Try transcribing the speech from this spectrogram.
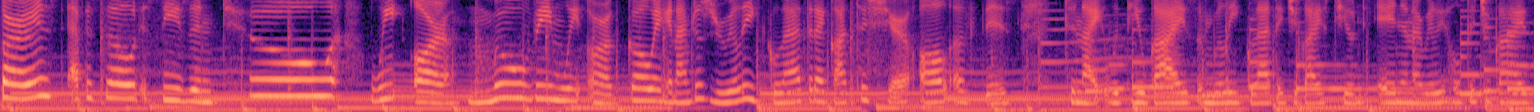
first episode, season two. We are moving, we are going, and I'm just really glad that I got to share all of this tonight with you guys. I'm really glad that you guys tuned in, and I really hope that you guys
